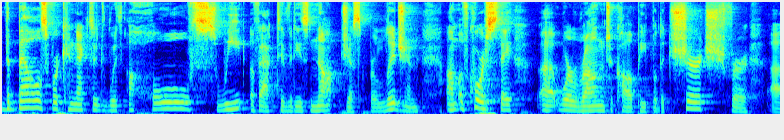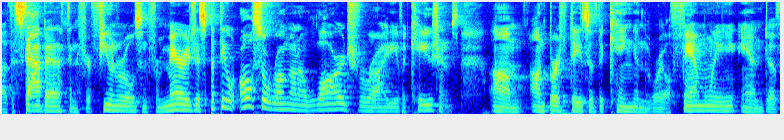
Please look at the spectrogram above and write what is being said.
the bells were connected with a whole suite of activities, not just religion. Um, of course, they uh, were rung to call people to church for uh, the Sabbath and for funerals and for marriages, but they were also rung on a large variety of occasions. Um, on birthdays of the king and the royal family, and of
